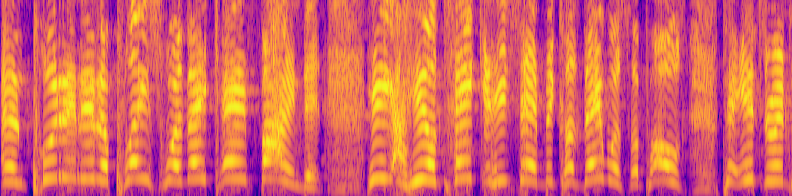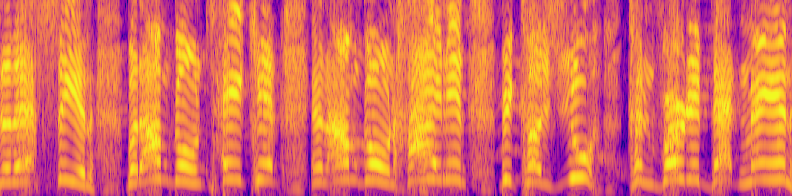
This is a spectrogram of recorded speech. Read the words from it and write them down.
and put it in a place where they can't find it. He, he'll take it, he said, because they were supposed to enter into that sin. But I'm going to take it and I'm going to hide it because you converted that man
